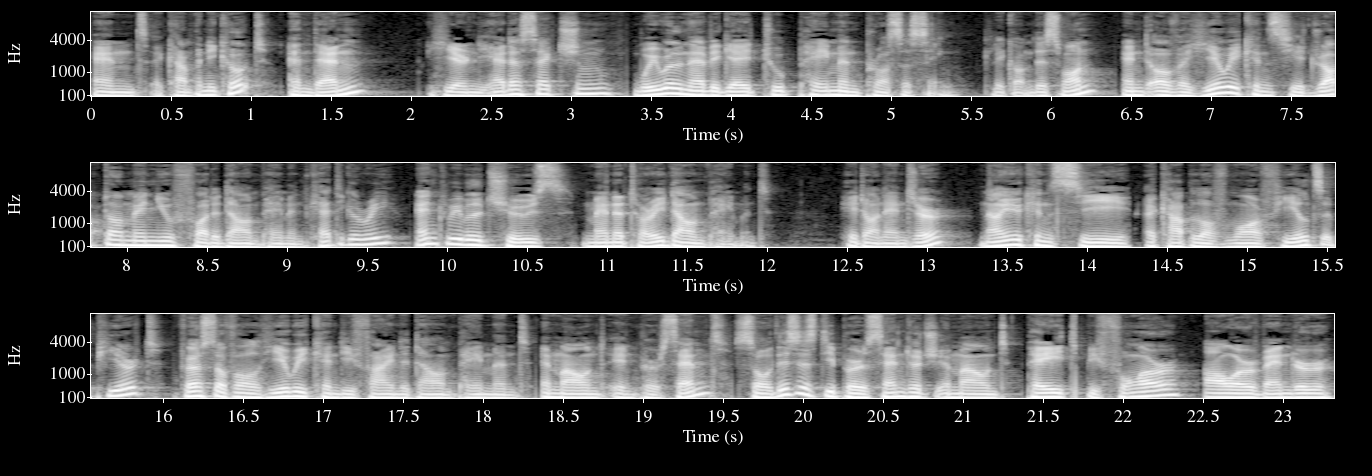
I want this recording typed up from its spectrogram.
and a company code. And then here in the header section, we will navigate to payment processing. Click on this one. And over here, we can see a drop down menu for the down payment category. And we will choose mandatory down payment. Hit on enter. Now you can see a couple of more fields appeared. First of all, here we can define the down payment amount in percent. So this is the percentage amount paid before our vendor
